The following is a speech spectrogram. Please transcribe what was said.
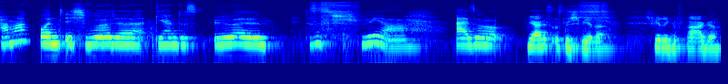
Hammer. Und ich würde gern das Öl. Das ist schwer. Also. Ja, das ist eine schwere, schwierige Frage.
